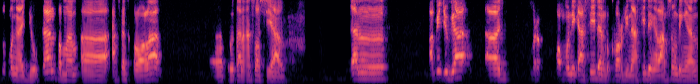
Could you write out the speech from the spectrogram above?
untuk mengajukan pemam, uh, akses kelola uh, perhutanan sosial. Dan kami juga uh, berkomunikasi dan berkoordinasi dengan langsung dengan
